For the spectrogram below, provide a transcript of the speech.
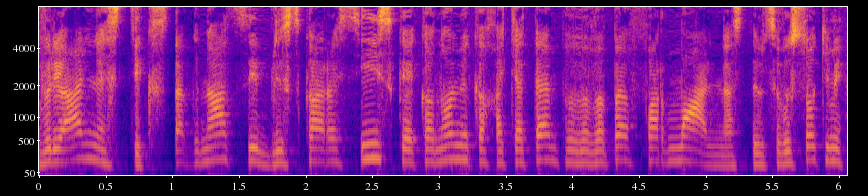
В реальности к стагнации близка российская экономика, хотя темпы ВВП формально остаются высокими.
